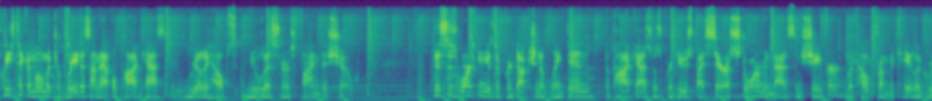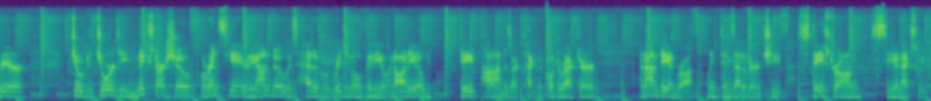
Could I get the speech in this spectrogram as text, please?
Please take a moment to rate us on Apple Podcasts. It really helps new listeners find this show. This is Working as a production of LinkedIn. The podcast was produced by Sarah Storm and Madison Schaefer with help from Michaela Greer. Joe DeGiorgi mixed our show. Florencia Iriando is head of original video and audio. Dave Pond is our technical director. And I'm Dan Roth, LinkedIn's editor in chief. Stay strong. See you next week.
